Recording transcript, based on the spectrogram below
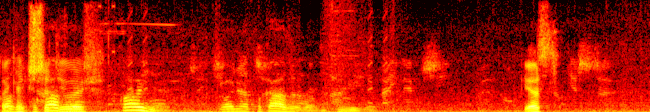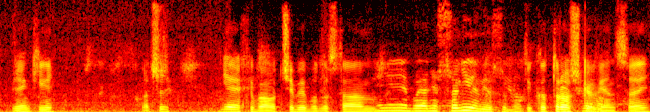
Tak Pokazuj, jak strzeliłeś. Spokojnie. Spokojnie pokażę, bo nic nie widzę. Jest. Dzięki. Znaczy, nie chyba od ciebie, bo dostałem Nie, nie, nie, bo ja nie strzeliłem jeszcze, bo... tylko troszkę więcej.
